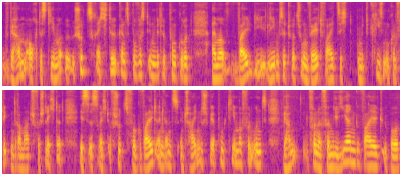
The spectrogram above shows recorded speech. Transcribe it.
Wir haben auch das Thema äh, Schutzrechte ganz bewusst in den Mittelpunkt gerückt. Einmal, weil die Lebenssituation weltweit sich mit Krisen und Konflikten dramatisch verschlechtert, ist das Recht auf Schutz vor Gewalt ein ganz entscheidendes Schwerpunktthema von uns. Wir haben von der familiären Gewalt über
